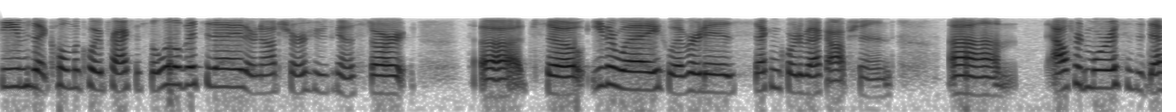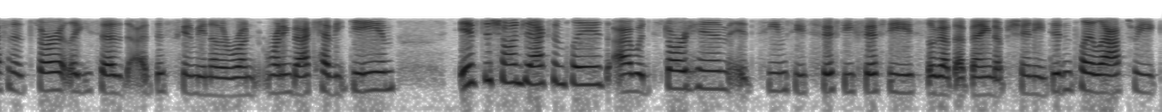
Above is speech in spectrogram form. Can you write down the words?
seems that Colt McCoy practiced a little bit today. They're not sure who's going to start. Uh, so either way, whoever it is, second quarterback option. Um, Alfred Morris is a definite start. Like you said, uh, this is going to be another run running back heavy game. If DeSean Jackson plays, I would start him. It seems he's 50-50. Still got that banged up shin. He didn't play last week.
